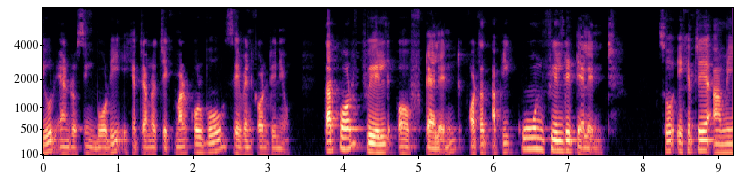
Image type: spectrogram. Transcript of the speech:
your endorsing body এক্ষেত্রে আমরা চেক মার্ক করব সেভেন কন্টিনিউ তারপর ফিল্ড অফ ট্যালেন্ট অর্থাৎ আপনি কোন ফিল্ডে ট্যালেন্ট সো এক্ষেত্রে আমি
